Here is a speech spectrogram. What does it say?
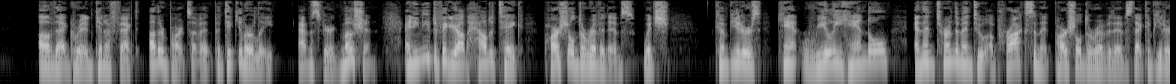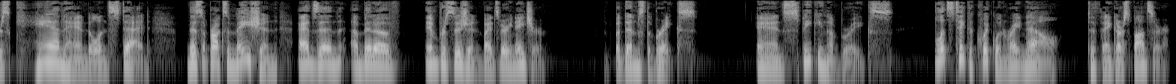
of that grid can affect other parts of it, particularly atmospheric motion. And you need to figure out how to take partial derivatives, which computers can't really handle, and then turn them into approximate partial derivatives that computers can handle instead. This approximation adds in a bit of imprecision by its very nature. But them's the breaks. And speaking of breaks, let's take a quick one right now to thank our sponsor.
